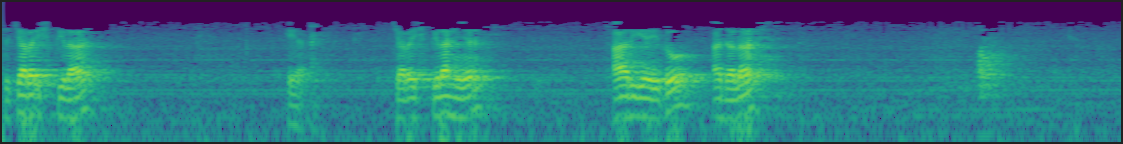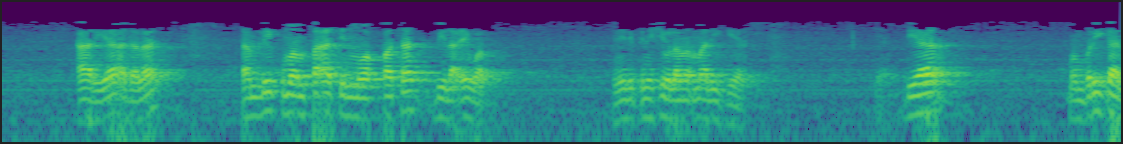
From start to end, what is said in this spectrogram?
secara istilah ya, secara istilahnya Arya itu adalah Arya adalah tamliku manfaatin muwaqqatah bila iwab. Ini definisi ulama Malikiyah. Ya, dia memberikan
